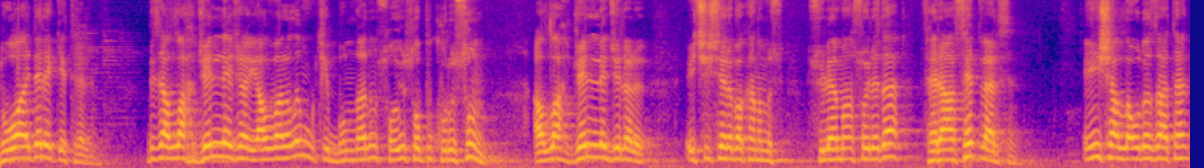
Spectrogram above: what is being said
dua ederek getirelim. Biz Allah Celle Celaluhu yalvaralım ki bunların soyu sopu kurusun. Allah Celle Celaluhu İçişleri Bakanımız Süleyman Soylu'ya da feraset versin. İnşallah o da zaten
